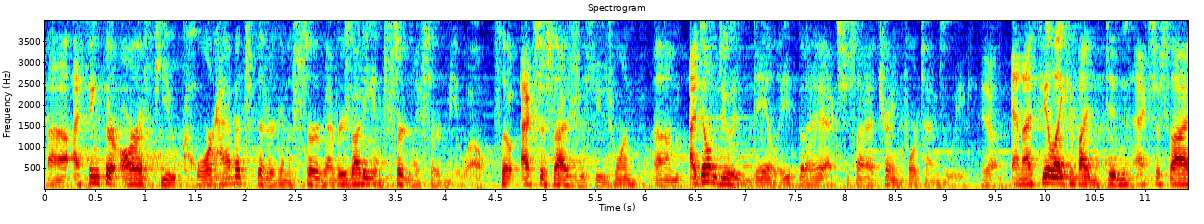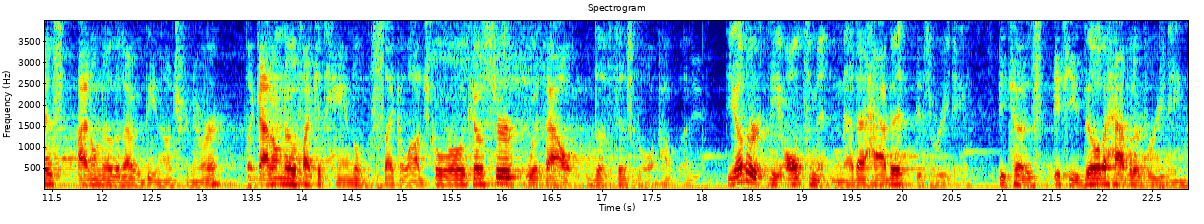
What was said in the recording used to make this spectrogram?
uh, I think there are a few core habits that are going to serve everybody and certainly serve me well. So exercise is a huge one. Um, I don't do it daily, but I exercise, I train four times a week. Yeah. And I feel like if I didn't exercise, I don't know that I would be an entrepreneur. Like I don't know if I could handle the psychological roller coaster without the physical outlet. The other, the ultimate meta habit is reading. Because if you build a habit of reading,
